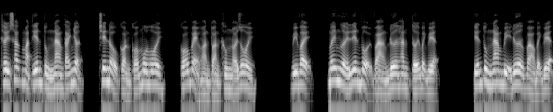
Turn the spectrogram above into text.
Thầy sắc mặt Yến Tùng Nam tái nhợt, trên đầu còn có mồ hôi, có vẻ hoàn toàn không nói dối. Vì vậy, mấy người liên vội vàng đưa hắn tới bệnh viện. Yến Tùng Nam bị đưa vào bệnh viện,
